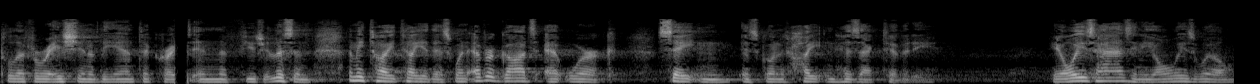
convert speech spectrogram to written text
Proliferation of the Antichrist in the future. Listen, let me tell you, tell you this. Whenever God's at work, Satan is going to heighten his activity. He always has and he always will.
